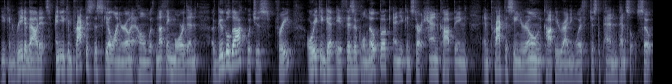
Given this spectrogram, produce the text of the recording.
You can read about it and you can practice the skill on your own at home with nothing more than a Google Doc, which is free, or you can get a physical notebook and you can start hand copying and practicing your own copywriting with just a pen and pencil. So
